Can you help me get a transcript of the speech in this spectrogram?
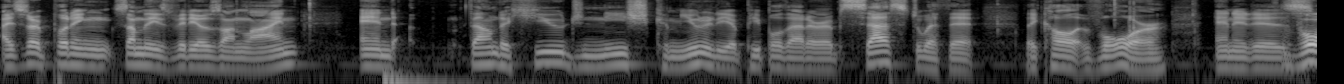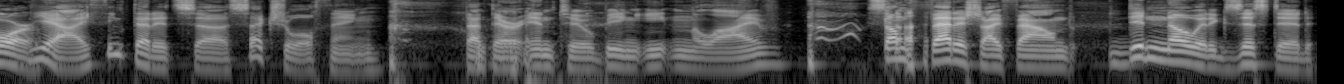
I started putting some of these videos online, and found a huge niche community of people that are obsessed with it. They call it vore, and it is Vore. Yeah, I think that it's a sexual thing that they're into, being eaten alive. Some fetish I found didn't know it existed,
